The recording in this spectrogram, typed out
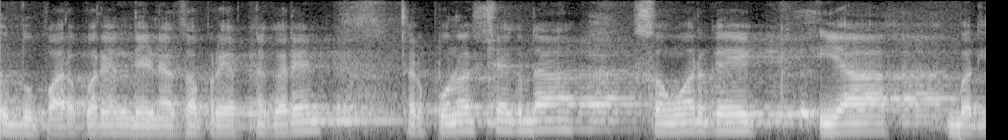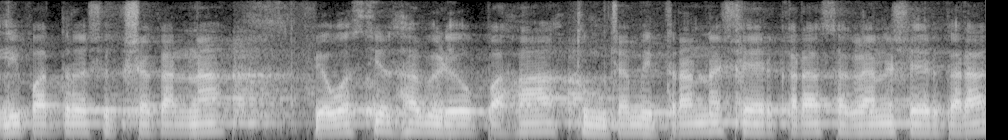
दुपारपर्यंत देण्याचा प्रयत्न करेन. तर पुनश्च एकदा संवर्ग एक या बदलीपात्र शिक्षकांना व्यवस्थित हा व्हिडिओ पहा. तुमच्या मित्रांना शेअर करा सगळ्यांना शेअर करा.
